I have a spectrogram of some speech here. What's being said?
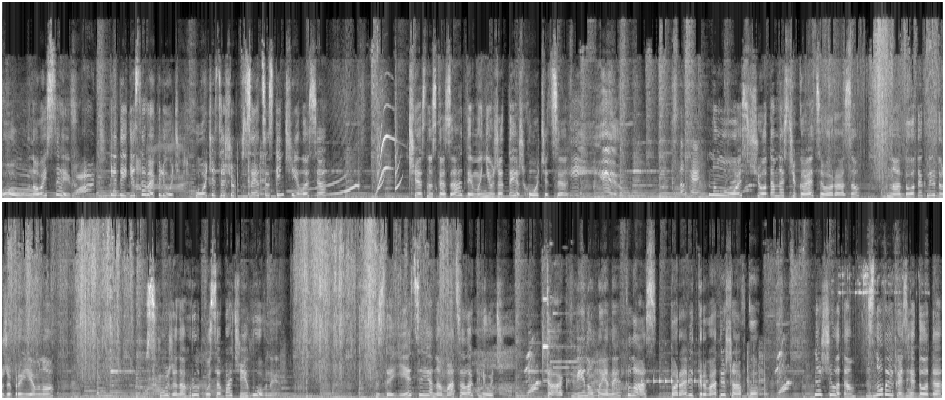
Оу, новий сейф. Іди діставай ключ. Хочеться, щоб все це скінчилося. Чесно сказати, мені вже теж хочеться. Ну ось, що там нас чекає цього разу. На дотик не дуже приємно. Схоже на грудку собачої вовни. Здається, я намацала ключ. Так, він у мене. Клас. Пора відкривати шафку. Ну що там? Знову якась гидота?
